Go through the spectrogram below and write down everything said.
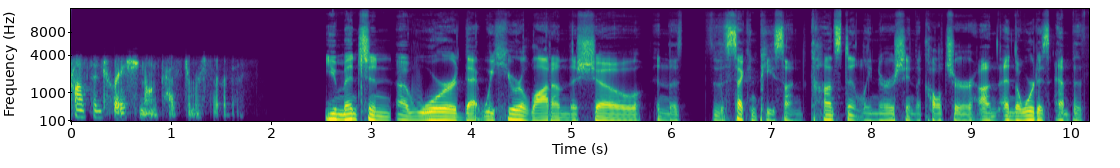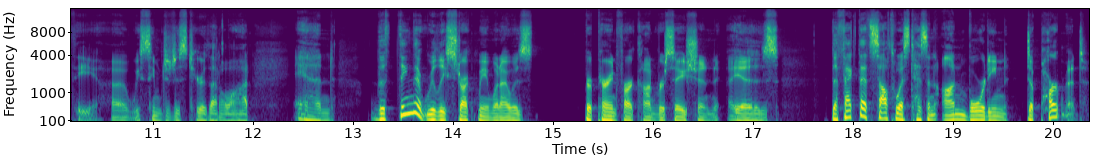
concentration on customer service. You mentioned a word that we hear a lot on the show in the the second piece on constantly nourishing the culture, and the word is empathy. Uh, we seem to just hear that a lot. And the thing that really struck me when I was preparing for our conversation is the fact that Southwest has an onboarding department,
